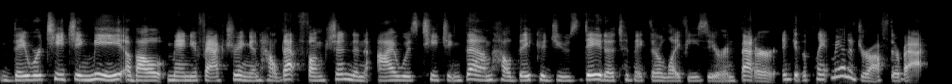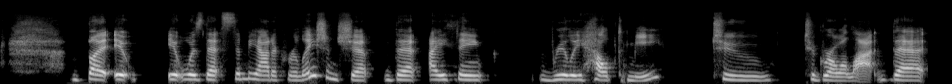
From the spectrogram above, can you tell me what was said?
they were teaching me about manufacturing and how that functioned and i was teaching them how they could use data to make their life easier and better and get the plant manager off their back but it it was that symbiotic relationship that i think really helped me to to grow a lot that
